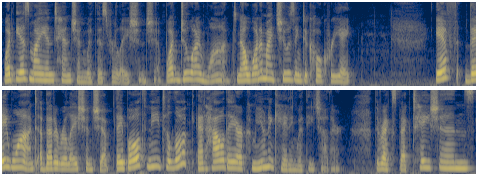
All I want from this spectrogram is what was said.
What is my intention with this relationship? What do I want? Now, what am I choosing to co create? If they want a better relationship, they both need to look at how they are communicating with each other. Their expectations,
